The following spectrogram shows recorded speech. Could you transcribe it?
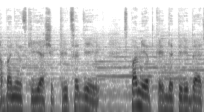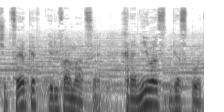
абонентский ящик 39, с пометкой для передачи «Церковь и реформация». Храни вас Господь!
